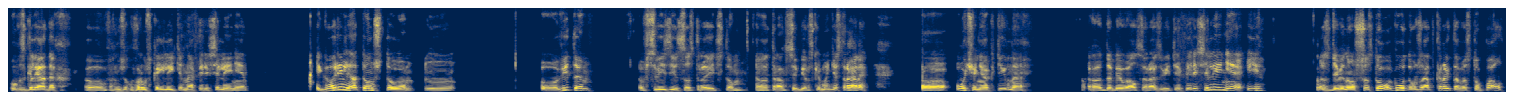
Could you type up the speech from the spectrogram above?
о взглядах в, в русской элите на переселение. И говорили о том, что э, Вита в связи со строительством э, Транссибирской магистрали э, очень активно э, добивался развития переселения и с 96 -го года уже открыто выступал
